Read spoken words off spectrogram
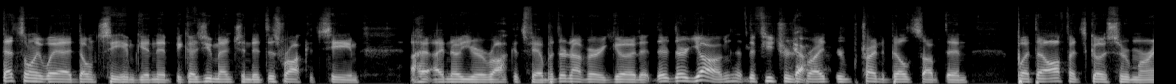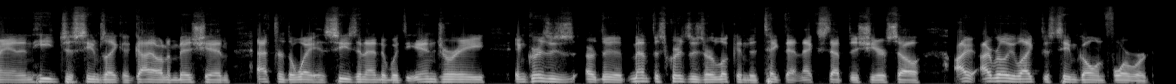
That's the only way I don't see him getting it because you mentioned it. This Rockets team, I, I know you're a Rockets fan, but they're not very good. They're they're young. The future's Yeah. bright. They're trying to build something. But the offense goes through Morant, and he just seems like a guy on a mission after the way his season ended with the injury. And Grizzlies or the Memphis Grizzlies are looking to take that next step this year. So I, I really like this team going forward.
